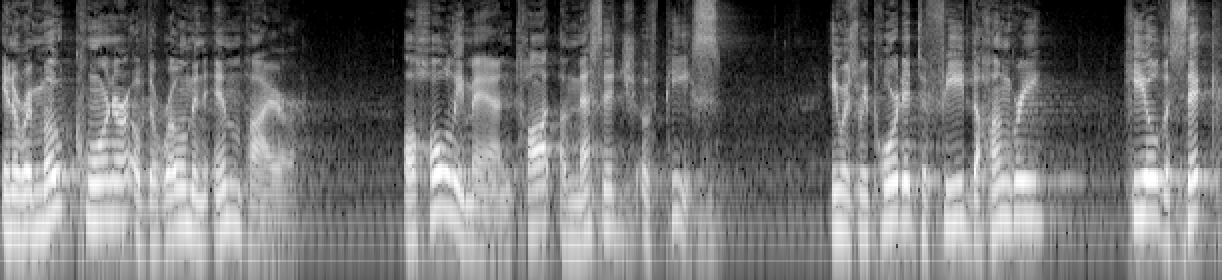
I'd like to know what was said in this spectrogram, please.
in a remote corner of the Roman Empire, a holy man taught a message of peace. He was reported to feed the hungry, heal the sick,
